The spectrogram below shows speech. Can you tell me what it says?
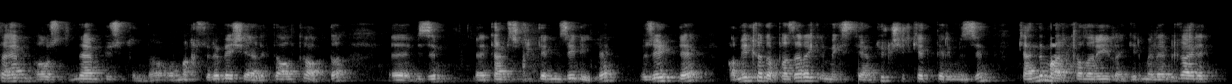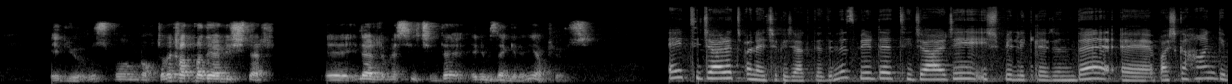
hem Austin'de hem Houston'da olmak üzere 5 eyalette 6 hafta e, bizim e, temsilciliklerimiz eliyle özellikle Amerika'da pazara girmek isteyen Türk şirketlerimizin kendi markalarıyla girmelerini gayret ediyoruz. Bu noktada katma değerli işler e, ilerlemesi için de elimizden geleni yapıyoruz. E-ticaret öne çıkacak dediniz. Bir de ticari işbirliklerinde e, başka hangi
